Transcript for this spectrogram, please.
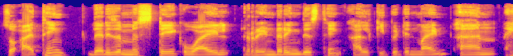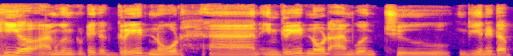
So i think there is a mistake while rendering this thing. I'll keep it in mind. And here i'm going to take a grade node. And in grade node i'm going to gain it up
